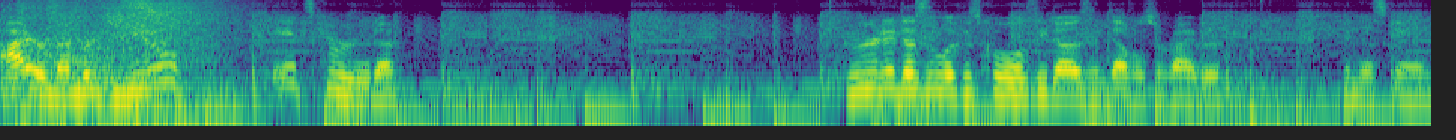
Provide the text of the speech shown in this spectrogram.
I remember. Do you? It's Garuda. Garuda doesn't look as cool as he does in Devil Survivor in this game.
